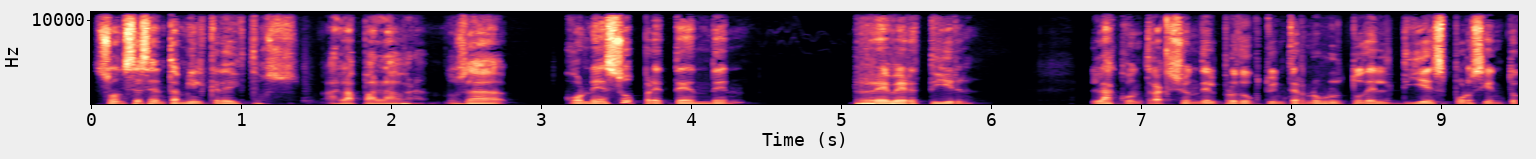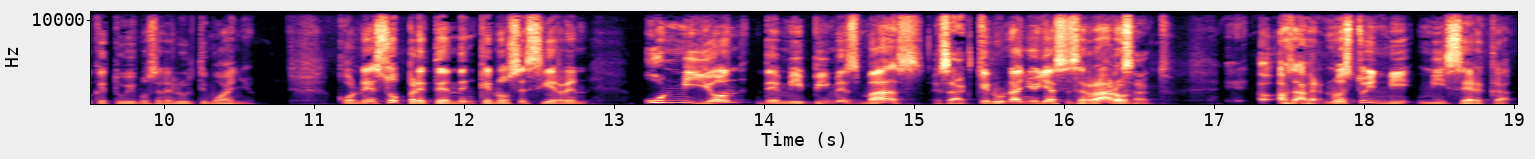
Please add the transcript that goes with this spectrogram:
son 60 mil créditos a la palabra. O sea, con eso pretenden revertir la contracción del Producto Interno Bruto del 10% que tuvimos en el último año. Con eso pretenden que no se cierren un millón de MIPIMES más, Exacto. que en un año ya se cerraron. Exacto. Eh, O sea, a ver, no estoy ni, ni cerca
